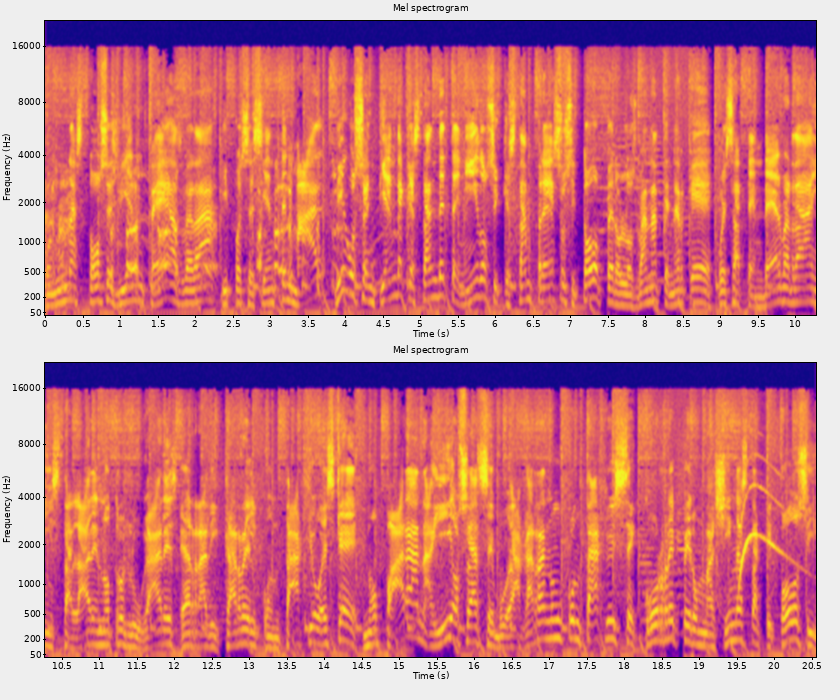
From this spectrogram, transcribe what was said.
con unas toses bien feas, ¿verdad? Y pues se sienten mal. Digo, se entiende que están detenidos y que están presos y todo, pero los van a tener que, pues, atender, ¿verdad? Instalar en otros lugares, erradicar el contagio. Es que no paran ahí, o sea, se agarran un contagio y se corre, pero machina hasta que todos, y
